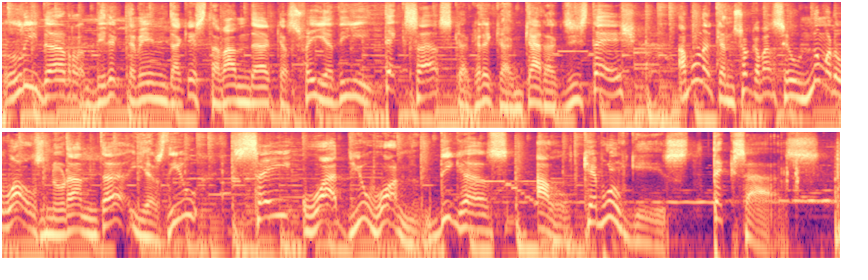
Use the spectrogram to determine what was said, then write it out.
líder directament d'aquesta banda que es feia dir Texas, que crec que encara existeix, amb una cançó que va ser un número 1 als 90 i es diu Say What You Want, digues el que vulguis, Texas. Twenty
